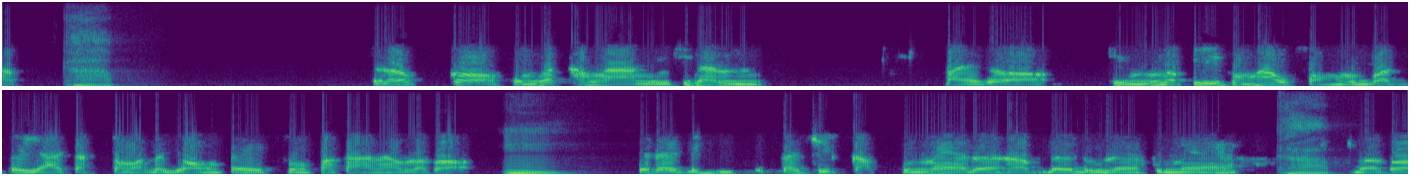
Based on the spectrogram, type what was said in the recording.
ครับ ครับเสร็จแล้วก็ผมก็ทำงานอยู่ที่นั่น ไปก็ ถึงเมื่อปี2562ผมก็ได้ย้ายจากจังหวัดระยองไปสมุทรปราการนะครับ แล้วก็ อืมจะได้ไปใกล้ชิดกับคุณแม่ด้วยครับ ได้ดูแลคุณแม่ ครับ แล้วก็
